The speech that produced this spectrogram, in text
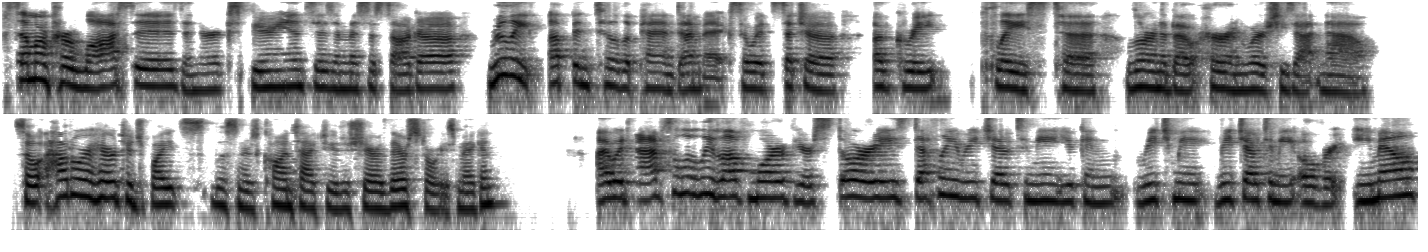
some of her losses and her experiences in Mississauga really up until the pandemic. So it's such a, a great place to learn about her and where she's at now. So, how do our Heritage Bytes listeners contact you to share their stories, Meghan? I would absolutely love more of your stories. Definitely reach out to me. You can reach me, reach out to me over email.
